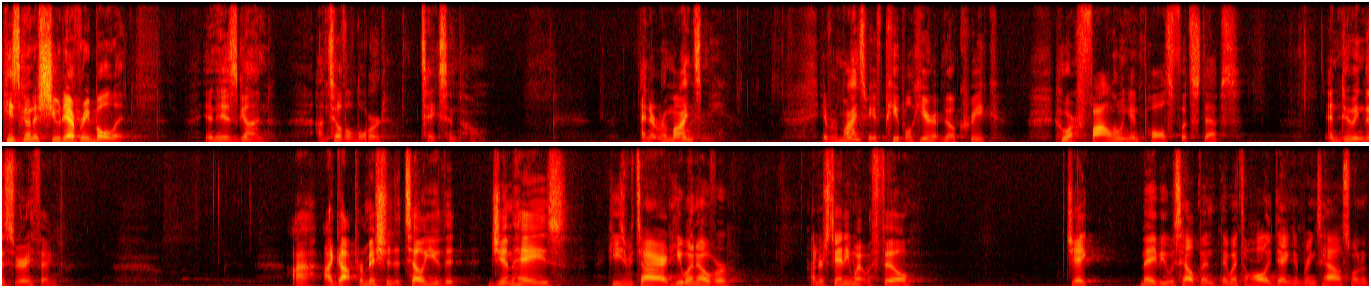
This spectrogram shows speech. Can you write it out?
he's going to shoot every bullet in his gun until the Lord takes him home. And it reminds me, it reminds me of people here at Mill Creek who are following in Paul's footsteps and doing this very thing. I, I got permission to tell you that Jim Hayes, he's retired, he went over. I understand he went with Phil. Jake maybe was helping. They went to Holly Dankenbring's house, one of,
